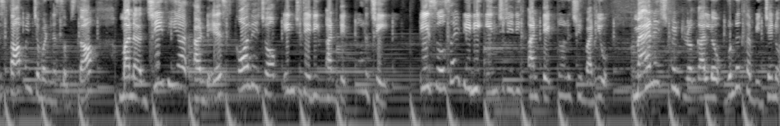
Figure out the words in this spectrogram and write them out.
స్థాపించబడిన సంస్థ మన GVR and S college of engineering and technology ఈ సొసైటీని ఇంజనీరింగ్ అండ్ టెక్నాలజీ మరియు మేనేజ్మెంట్ రంగాల్లో ఉన్నత విద్యను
